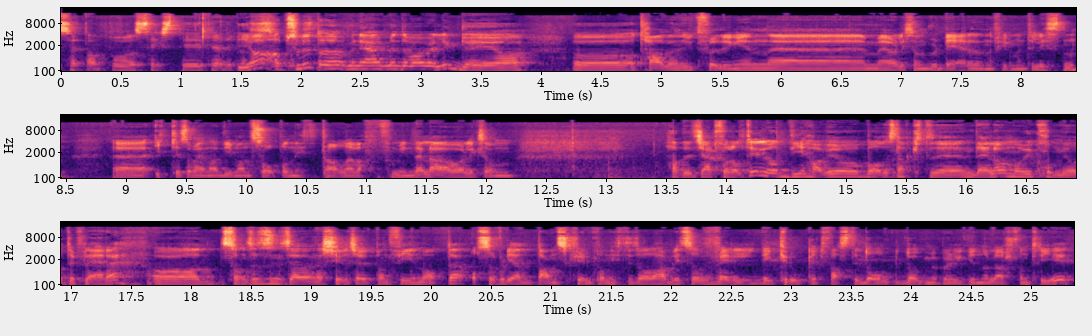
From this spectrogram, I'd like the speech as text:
sett han på 63.-plass. Ja, absolutt. Men, jeg, men det var veldig gøy å, å, å ta den utfordringen eh, med å liksom vurdere denne filmen til listen. Eh, ikke som en av de man så på 90-tallet, i hvert fall for min del. Og liksom hadde et kjært forhold til. Og de har vi jo både snakket en del om, og vi kommer jo til flere. Og sånn sett syns jeg denne skiller seg ut på en fin måte. Også fordi at dansk film på 90-tallet har blitt så veldig kroket fast i dog dogmebølgen og Lars von Trier.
